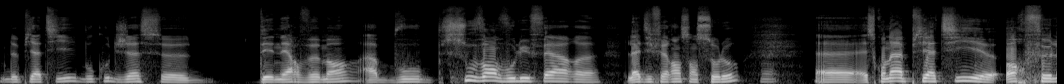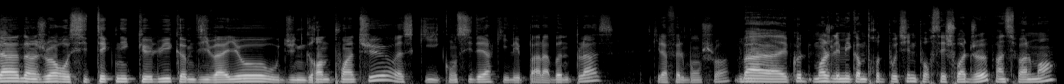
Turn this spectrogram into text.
de Piatti, beaucoup de gestes euh, d'énervement, a vou- souvent voulu faire euh, la différence en solo. Ouais. Euh, Est-ce qu'on a un Piatti orphelin d'un joueur aussi technique que lui, comme Divayo, ou d'une grande pointure? Est-ce qu'il considère qu'il n'est pas à la bonne place? Est-ce qu'il a fait le bon choix? Bah écoute, moi je l'ai mis comme trop de Poutine pour ses choix de jeu principalement.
